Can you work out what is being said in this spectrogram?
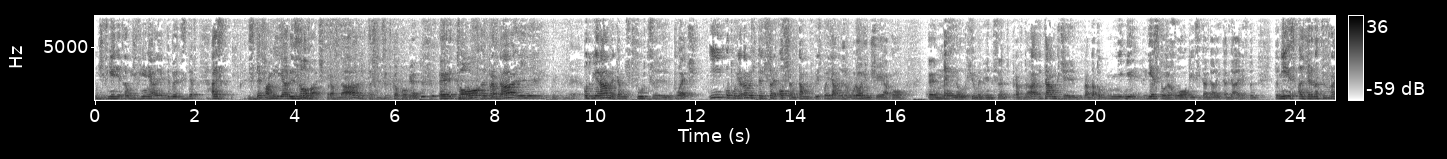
udziwnienie dla udziwnienia, ale jak gdyby zdef, ale zdefamiliaryzować, prawda, tak brzydko powiem, e, to, prawda, e, odbieramy temu stwórcy płeć i opowiadamy tę historię. Owszem, tam jest powiedziane, że urodził się jako male human infant, prawda? I tam, gdzie prawda, to nie, nie, jest to, że chłopiec i tak dalej, i tak dalej, więc to, to nie jest alternatywna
